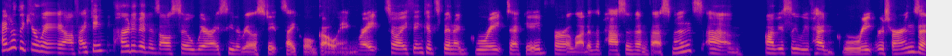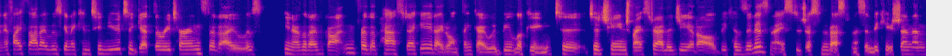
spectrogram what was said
I don't think you're way off. I think part of it is also where I see the real estate cycle going, right? So I think it's been a great decade for a lot of the passive investments. Um, obviously we've had great returns and if i thought i was going to continue to get the returns that i was you know that I've gotten for the past decade, I don't think I would be looking to to change my strategy at all because it is nice to just invest in a syndication and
